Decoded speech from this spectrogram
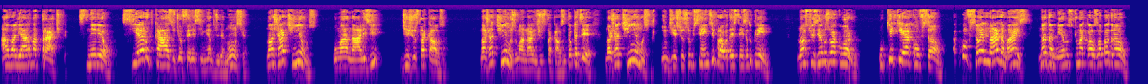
avaliar na prática. Nereu, se era o caso de oferecimento de denúncia, nós já tínhamos uma análise de justa causa. Nós já tínhamos uma análise de justa causa. Então, quer dizer, nós já tínhamos indícios suficientes e prova da existência do crime. Nós fizemos o acordo. O que, que é a confissão? A confissão é nada mais, nada menos que uma cláusula padrão.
